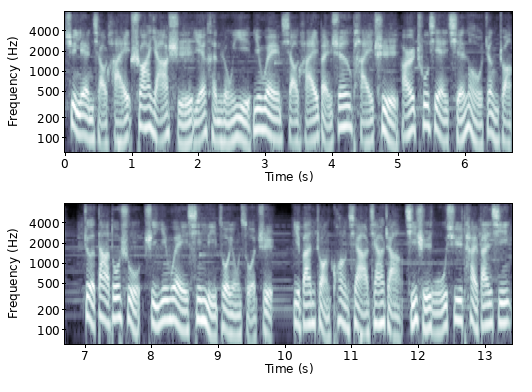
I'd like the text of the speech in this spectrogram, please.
训练小孩刷牙时也很容易因为小孩本身排斥而出现前呕症状，这大多数是因为心理作用所致。一般状况下，家长其实无需太担心。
